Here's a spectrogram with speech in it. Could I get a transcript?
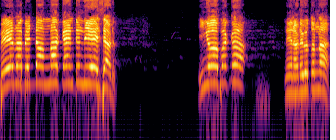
పేద బిడ్డ అన్నా క్యాంటీన్ చేశాడు ఇంకో పక్క నేను అడుగుతున్నా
